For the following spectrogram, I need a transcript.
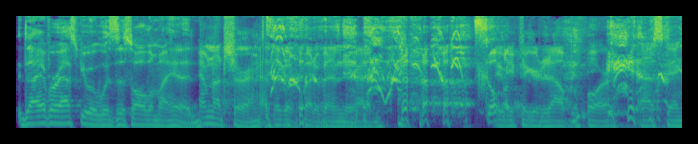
did I ever ask you or was this all in my head? I'm not sure. I think it might have been in your head. so, Maybe you figured it out before asking.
